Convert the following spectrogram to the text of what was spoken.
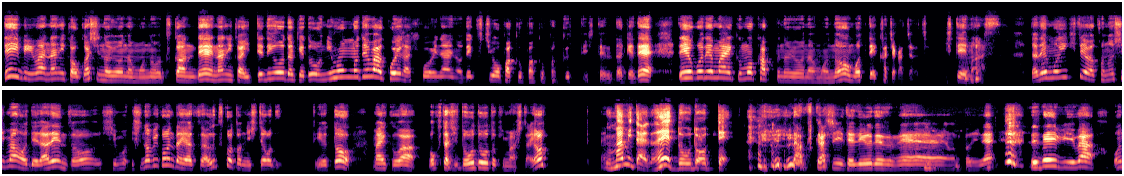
デイビーは何かお菓子のようなものを掴んで何か言ってるようだけど日本語では声が聞こえないので口をパクパクパクってしてるだけでで横でマイクもカップのようなものを持ってカチャカチャしています。誰も生きてはこの島を出られんぞ。忍び込んだやつは撃つことにしておる。って言うとマイクは僕たち堂々と来ましたよ、ね、馬みたいだね堂々って 懐かしい手流ですね。本当にね。で、デイビーは同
